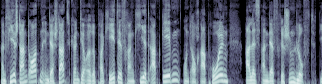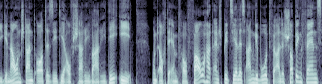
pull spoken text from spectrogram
An vier Standorten in der Stadt könnt ihr eure Pakete frankiert abgeben und auch abholen. Alles an der frischen Luft. Die genauen Standorte seht ihr auf charivari.de. Und auch der MVV hat ein spezielles Angebot für alle Shopping-Fans.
